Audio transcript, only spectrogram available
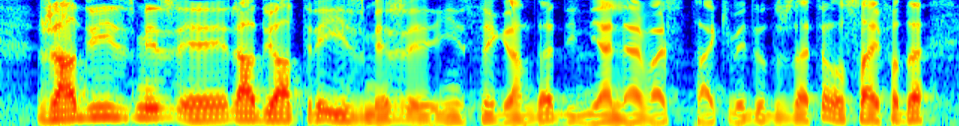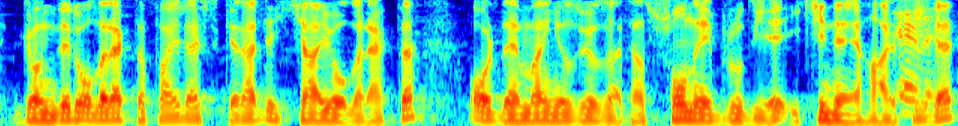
Radyo İzmir, e, Radyo Attıre İzmir e, Instagram'da dinleyenler varsa takip ediyordur zaten. O sayfada gönderi olarak da paylaştık herhalde hikaye olarak da. Orada hemen yazıyor zaten Son Ebru diye 2 N harfiyle. Evet.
